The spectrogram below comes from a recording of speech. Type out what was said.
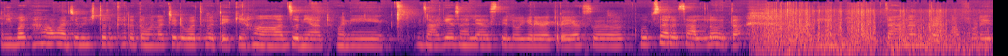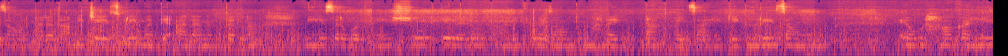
आणि बघ हा माझे मिस्टर खरं तर मला चिडवत होते की हां जुनी आठवणी जागे झाल्या असतील वगैरे वगैरे असं खूप सारं चाललं होतं. आणि त्यानंतर ना पुढे जाऊन परत आम्ही जेजुरीमध्ये आल्यानंतर ना मी हे सर्व काही शूट केलेलं होतं आणि पुढे जाऊन तुम्हाला एक दाखवायचं आहे की घरी जाऊन एवढा काही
